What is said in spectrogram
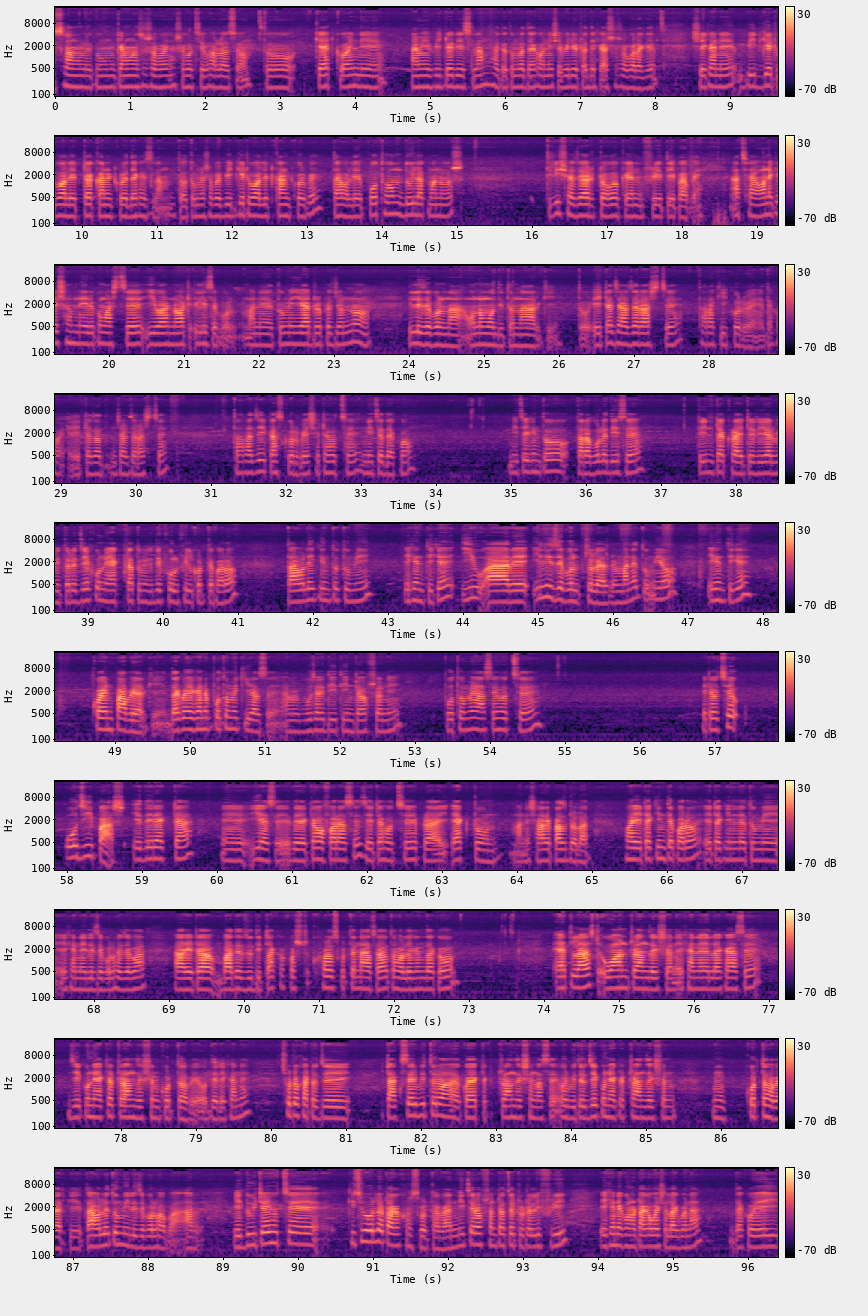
আসসালামু আলাইকুম, কেমন আছো সবাই? আশা করছি ভালো আছো। তো ক্যাট কয়েন নিয়ে আমি ভিডিও দিয়েছিলাম, হয়তো তোমরা দেখো নি সে ভিডিওটা দেখে আসো সবার আগে। সেখানে বিটগেট ওয়ালেটটা কানেক্ট করে দেখাইছিলাম। তো তোমরা সবাই বিটগেট ওয়ালেট কানেক্ট করবে, তাহলে প্রথম দুই লাখ মানুষ তিরিশ হাজার টোকেন ফ্রিতে পাবে। আচ্ছা অনেকের সামনে এরকম আসছে ইউ আর নট এলিজেবল মানে তুমি ইয়ার ড্রপের জন্য এলিজেবল না, অনুমোদিত না আর কি। তো এটা যার যার আসছে তারা কি করবে? দেখো, এটা যার যার আসছে। তারা যেই কাজ করবে, সেটা হচ্ছে নিচে দেখো। নিচে কিন্তু তারা বলে দিয়েছে, তিনটা ক্রাইটেরিয়ার ভিতরে যে কোনো একটা তুমি যদি ফুলফিল করতে পারো, তাহলেই কিন্তু তুমি এখান থেকে ইউ আর এ ইলিজেবল চলে আসবে। মানে তুমিও এখান থেকে কয়েন পাবে আর কি দেখো, এখানে প্রথমে কি আছে? আমি বুঝাই দিই তিনটা অপশানই প্রথমে আছে হচ্ছে, এটা হচ্ছে ওজি পাস এদের একটা ইয়ে আছে, এদের একটা অফার আছে যেটা হচ্ছে প্রায় এক টোন মানে সাড়ে পাঁচ ডলার হয় এটা কিনতে পারো, এটা কিনলে তুমি এখানে এলিজেবল হয়ে যাবা। আর এটা বাদে যদি টাকা কষ্ট, খরচ করতে না চাও, তাহলে এখানে দেখো অ্যাট লাস্ট ওয়ান ট্রানজ্যাকশান এখানে লেখা আছে যে কোনো একটা ট্রানজ্যাকশান করতে হবে ওদের এখানে। ছোটোখাটো যে টাক্সের ভিতরে কয়েকটা ট্রানজ্যাকশান আছে, ওর ভিতরে যে কোনো একটা ট্রানজ্যাকশান করতে হবে আর কি তাহলে তুমি এলিজিবল হবা। আর এই দুইটাই হচ্ছে কিছু হলেও টাকা খরচ করতে হবে। আর নিচের অপশানটা হচ্ছে টোটালি ফ্রি এখানে কোনো টাকা পয়সা লাগবে না। দেখো এই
